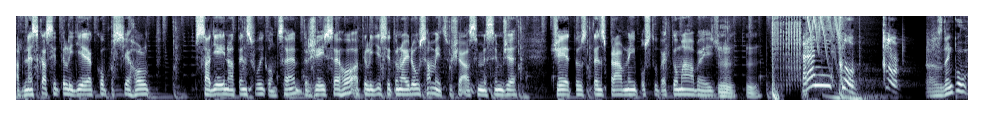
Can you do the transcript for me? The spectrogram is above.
A dneska si ty lidi jako prostě hold vsadějí na ten svůj koncept, držej se ho a ty lidi si to najdou sami, což já si myslím, že, že je to ten správný postup, jak to má být. Hmm, hmm. Ranní klub. Klub. Zdenku,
